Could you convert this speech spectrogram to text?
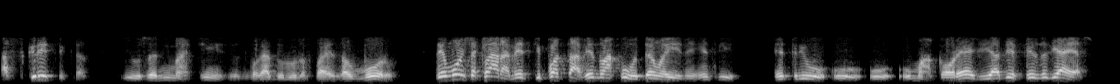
as críticas que o Zanin Martins, advogado do Lula, faz ao Moro, demonstra claramente que pode estar havendo um acordão aí né, entre, entre o, o, o, o Marco Aurélio e a defesa de Aécio.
